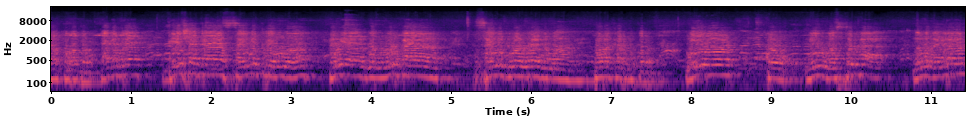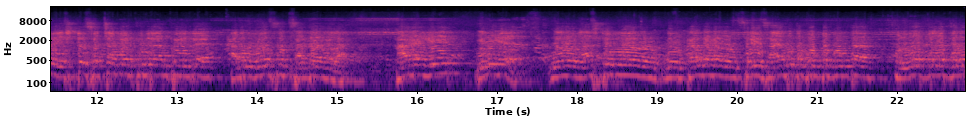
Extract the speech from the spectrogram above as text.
ಹೇಳ್ಕೋಬಹುದು ಯಾಕಂದ್ರೆ ದೇಶ ಕಾಯ ಸೈನಿಕರು ಹೆಂಗು ಹಂಗೆ ನಮ್ಮ ಊರು ಕಾಯ ಸೈನಿಕರು ಅಂದ್ರೆ ನಮ್ಮ ಪೌರ ಕಾರ್ಮಿಕರು. ನೀವು ನೀವು ವಸ್ತುಗ ನಮ್ಮ ನಗರವನ್ನು ಎಷ್ಟು ಸ್ವಚ್ಛ ಮಾಡ್ತಿದ್ದೀರಾ ಅಂತ ಹೇಳಿದ್ರೆ ಅದನ್ನು ವಿವರಿಸೋಕೆ ಸಾಧ್ಯ ಆಗಲ್ಲ. ಹಾಗಾಗಿ ನಿಮಗೆ ನಾವು ಲಾಸ್ಟ್ ಟೈಮ್ ನೀವು ಕಳೆದ ಸರಿ ಸಾಹೇಬ್ ಹೋಗ್ಬೇಕು ಅಂತ ಒಂದು ಮೂವತ್ತೈವತ್ತು ಜನ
